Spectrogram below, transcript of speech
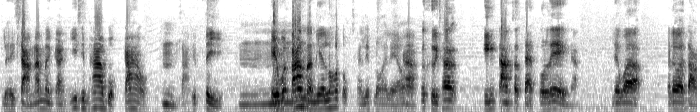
เหลืออีก3นัดเหมือนกัน25บวก9อืม34อืมเอเวอร์ตันตอนนี้รอดตกชั้นเรียบร้อยแล้ว อ่าก็คือถ้ากิงตามสแตทตัวเลขเนี่ยเรียกว่าเขาเรียกว่าตาม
